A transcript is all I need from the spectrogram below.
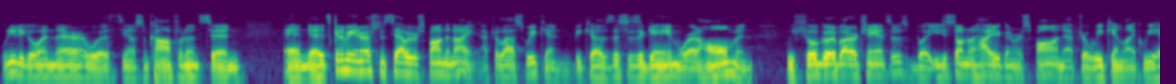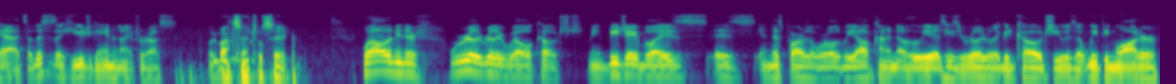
We need to go in there with you know some confidence and and uh, it's going to be interesting to see how we respond tonight after last weekend because this is a game we're at home and we feel good about our chances, but you just don't know how you're going to respond after a weekend like we had. So this is a huge game tonight for us. What about Central City? Well, I mean, they're really, really well coached. I mean, BJ Blaze is in this part of the world. We all kind of know who he is. He's a really, really good coach. He was at Weeping Water,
